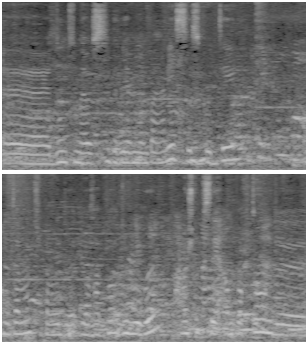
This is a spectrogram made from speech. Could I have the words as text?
euh, dont on a aussi brièvement parlé, c'est ce côté, notamment tu parlais de, rapport douloureux. Moi je trouve que c'est important de,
